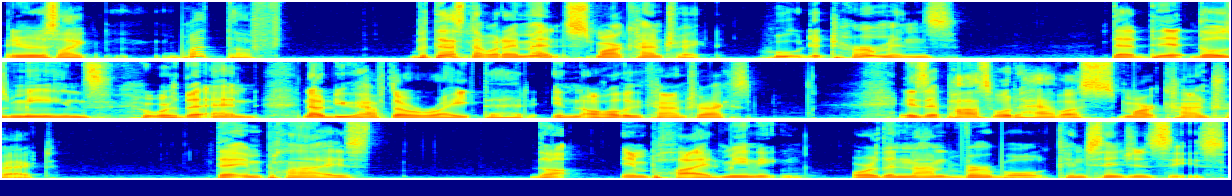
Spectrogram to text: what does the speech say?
And you're just like, What the? F-? But that's not what I meant. Smart contract. Who determines that th- those means were the end? Now, do you have to write that in all the contracts? Is it possible to have a smart contract that implies the implied meaning or the nonverbal contingencies?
